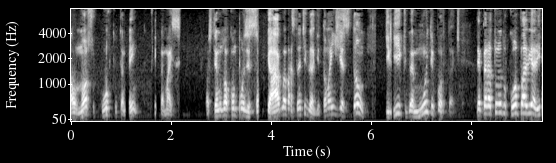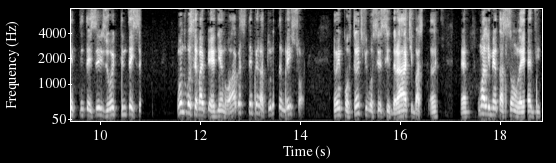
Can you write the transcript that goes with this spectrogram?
tá? o nosso corpo também fica mais seco. Nós temos uma composição de água bastante grande. Então, a ingestão de líquido é muito importante. temperatura do corpo ali entre 36,8 e 37. Quando você vai perdendo água, essa temperatura também sobe. Então é importante que você se hidrate bastante, né? uma alimentação leve,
